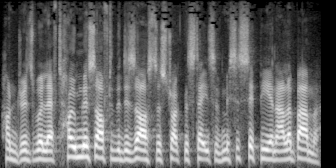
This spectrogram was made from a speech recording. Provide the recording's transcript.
Hundreds were left homeless after the disaster struck the states of Mississippi and Alabama.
